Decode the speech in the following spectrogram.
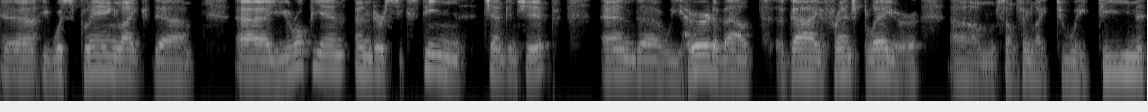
uh, he was playing like the uh, European Under 16 Championship, and uh, we heard about a guy, a French player, um, something like 218.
